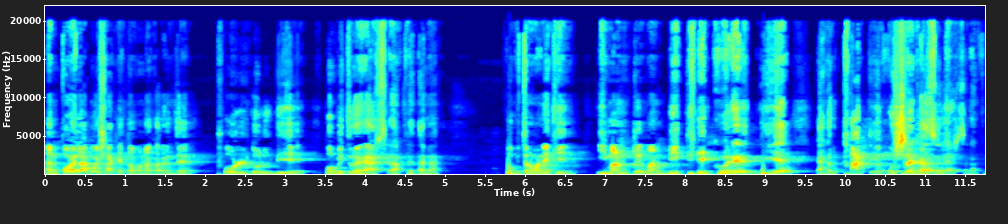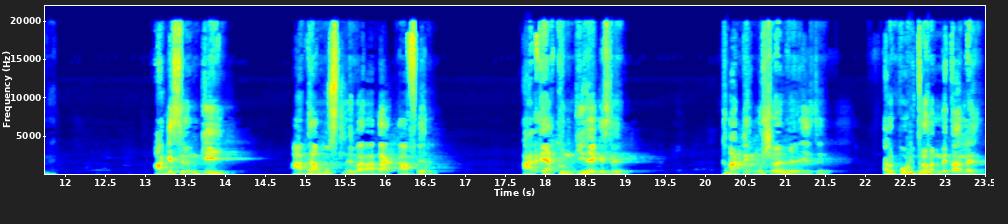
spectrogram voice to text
এখন পয়লা বৈশাখে তো মনে করেন যে ফুল টুল দিয়ে পবিত্র হয়ে আসছে আপনি তাই না? পবিত্র মানে কি? ইমান টিমান বিক্রি করে দিয়ে এখন খাঁটি মুশরেখা চলে আসছেন আপনি। আগে ছিলেন কি? আধা মুসলিম আর আধা কাফের। আর এখন কি হয়ে গেছে? খাঁটি মুশরেক হয়ে গেছে। এখন পবিত্র হননি তাহলে?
